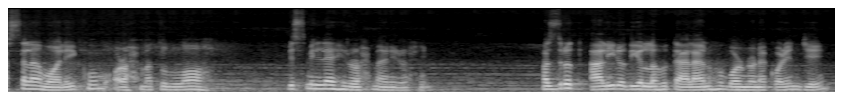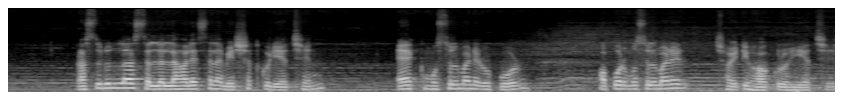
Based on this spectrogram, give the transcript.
আসসালামু আলাইকুম রহমতুল্লাহ। বিসমিল্লাহ রহমান রহিম। হজরত আলী রদিয়াল্লাহ তালানহু বর্ণনা করেন যে, রাসুলুল্লাহ সাল্লাহ আলাইসাল্লাম ইরশাদ করিয়াছেন, এক মুসলমানের উপর অপর মুসলমানের ছয়টি হক রহিয়াছে।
